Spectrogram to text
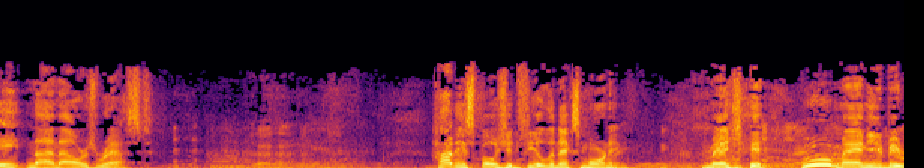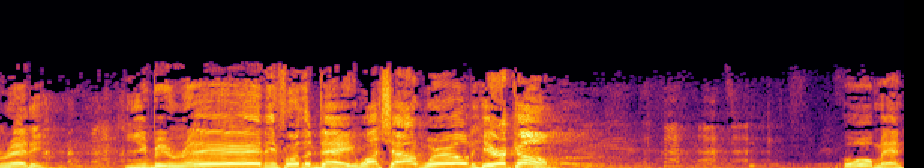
eight, nine hours rest. How do you suppose you'd feel the next morning? Man, you, man, you'd be ready. You be ready for the day. Watch out, world, here I come. Oh man,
